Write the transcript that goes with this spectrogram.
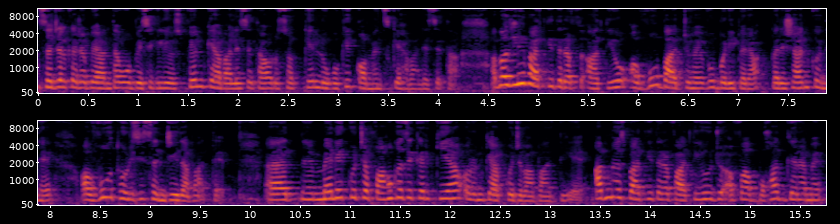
सजल का जो बयान था वो बेसिकली उस फ़िल्म के हवाले से था और उस वक्त के लोगों के कमेंट्स के हवाले से था। अब अगली बात की तरफ़ आती हो और वो बात जो है वो बड़ी परेशान कन है और वो थोड़ी सी संजीदा बात है। आ, मैंने कुछ अफवाहों का ज़िक्र किया और उनके आपको जवाब दिए अब मैं उस बात की तरफ़ आती हूँ जो अफवाह बहुत गर्म है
